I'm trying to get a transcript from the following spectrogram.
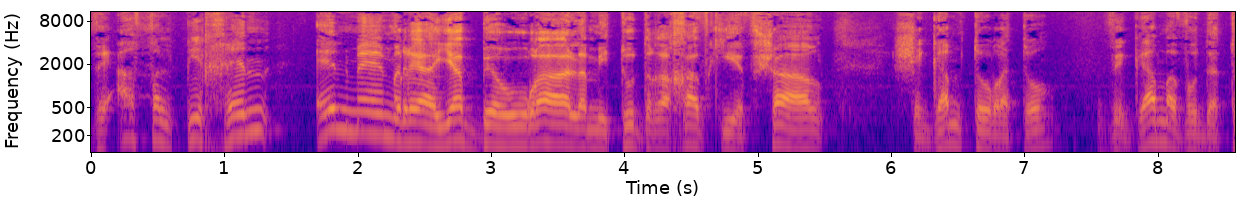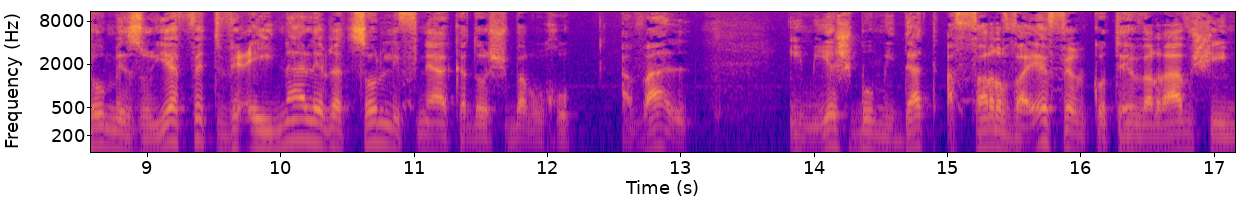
ואף על פי כן אין מהם ראייה ברורה על אמיתות דרכיו, כי אפשר שגם תורתו וגם עבודתו מזויפת ואינה לרצון לפני הקדוש ברוך הוא. אבל אם יש בו מידת עפר ואפר, כותב הרב, שעם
